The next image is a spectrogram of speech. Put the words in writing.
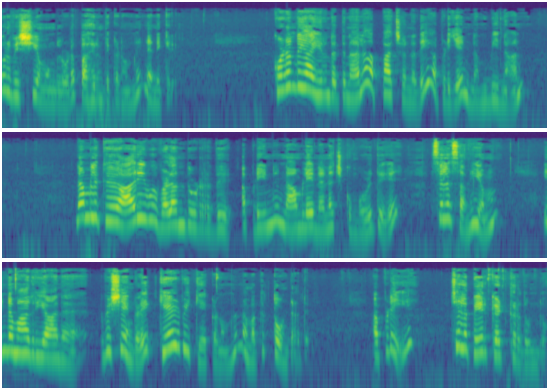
ஒரு விஷயம் உங்களோட பகிர்ந்துக்கணும்னு நினைக்கிறேன். குழந்தையாக இருந்ததுனால அப்பா சொன்னதை அப்படியே நம்பினான். நம்மளுக்கு அறிவு வளர்ந்துடுறது அப்படின்னு நாமளே நினச்சிக்கும் பொழுது சில சமயம் இந்த மாதிரியான விஷயங்களை கேள்வி கேட்கணும்னு நமக்கு தோன்றுறது. அப்படி சில பேர் கேட்கறது உண்டு.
